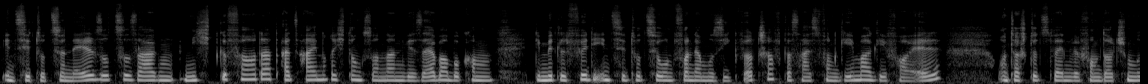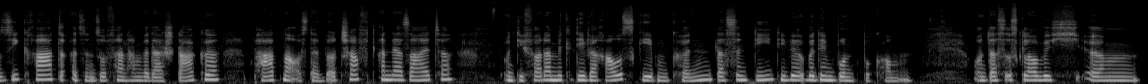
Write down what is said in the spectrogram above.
institutionell sozusagen nicht gefördert als Einrichtung, sondern wir selber bekommen die Mittel für die Institution von der Musikwirtschaft, das heißt von GEMA, GVL. Unterstützt werden wir vom Deutschen Musikrat. Also insofern haben wir da starke Partner aus der Wirtschaft an der Seite. Und die Fördermittel, die wir rausgeben können, das sind die, die wir über den Bund bekommen. Und das ist, glaube ich, ähm,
